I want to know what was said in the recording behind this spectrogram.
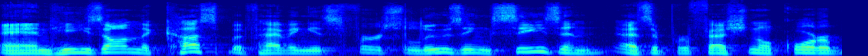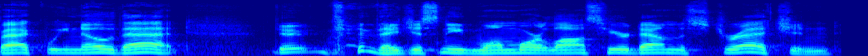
And he's on the cusp of having his first losing season as a professional quarterback. We know that. They just need one more loss here down the stretch, and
